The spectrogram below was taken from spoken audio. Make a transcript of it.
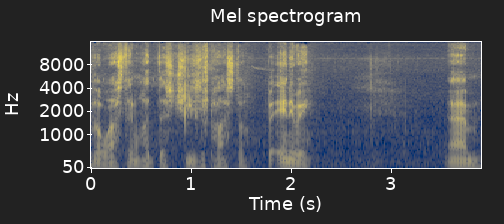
Last time I had this cheesy pasta. But anyway, um,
